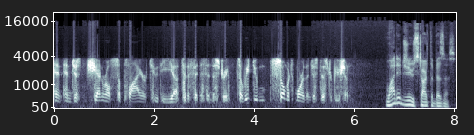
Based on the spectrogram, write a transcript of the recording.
and, and just general supplier to the uh, to the fitness industry. So we do so much more than just distribution. Why did you start the business?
